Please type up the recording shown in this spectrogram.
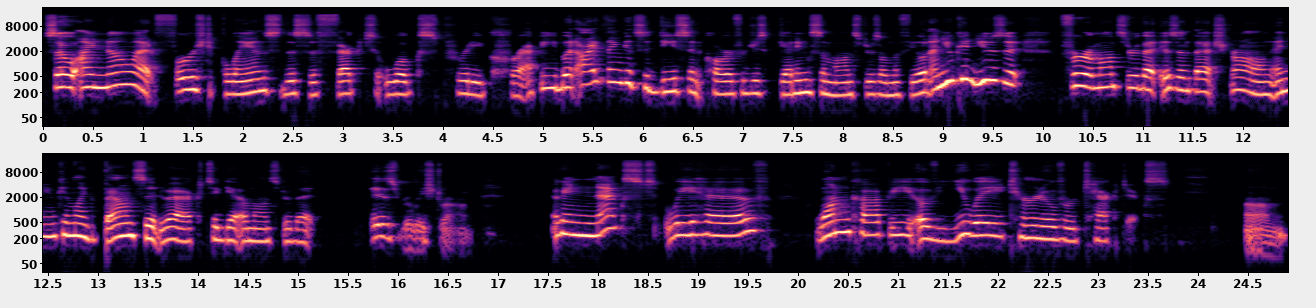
So I know at first glance this effect looks pretty crappy, but I think it's a decent card for just getting some monsters on the field, and you can use it for a monster that isn't that strong, and you can like bounce it back to get a monster that is really strong. Okay, next we have one copy of UA Turnover Tactics. Um,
